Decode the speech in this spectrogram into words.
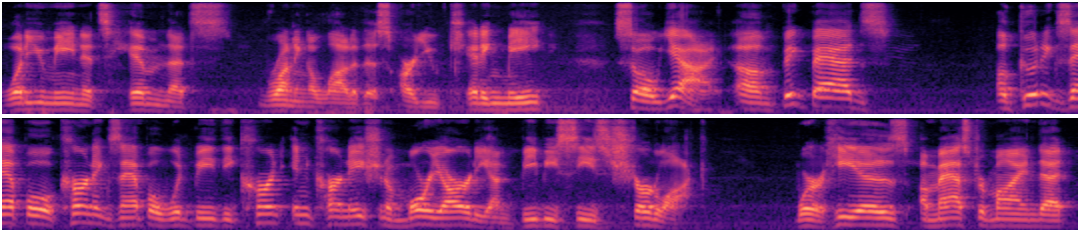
what do you mean it's him that's running a lot of this? Are you kidding me? So, yeah, um, Big Bad's a good example, a current example, would be the current incarnation of Moriarty on BBC's Sherlock, where he is a mastermind that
